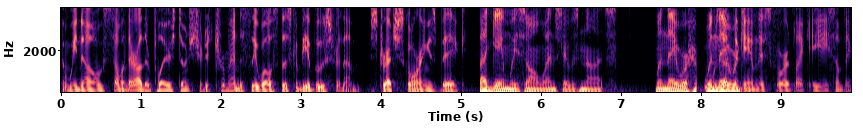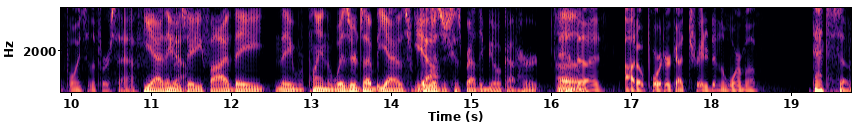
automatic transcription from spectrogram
and we know some of their other players don't shoot it tremendously well. So this could be a boost for them. Stretch scoring is big. that game we saw on Wednesday was nuts. When they were when was they were the game they scored like eighty something points in the first half? Yeah, I think it was 85. They they were playing the Wizards. I, yeah, it was Yeah. the Wizards because Bradley Beal got hurt. And Uh, uh, Otto Porter got traded in the warm up. that's so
